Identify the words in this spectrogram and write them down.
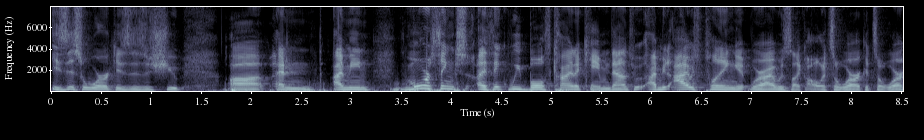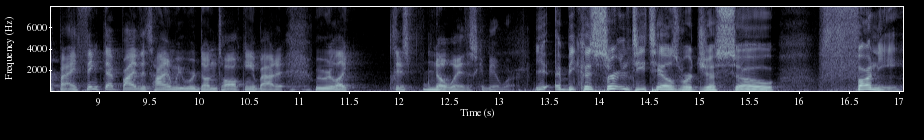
Is this a work? Is this a shoot? Uh, and I mean, more things. I think we both kind of came down to. I mean, I was playing it where I was like, "Oh, it's a work, it's a work." But I think that by the time we were done talking about it, we were like, "There's no way this could be a work." Yeah, because certain details were just so funny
